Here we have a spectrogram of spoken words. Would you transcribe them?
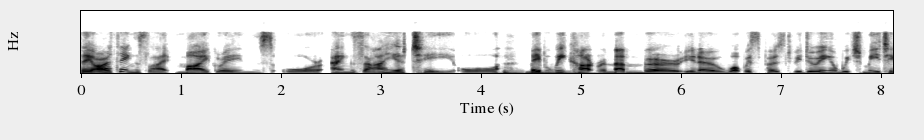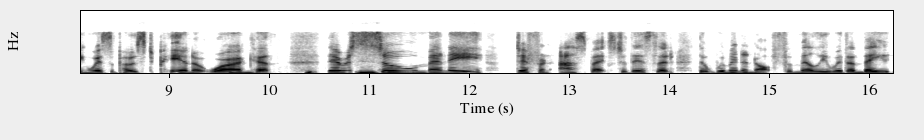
They are things like migraines or anxiety, or mm-hmm. maybe we mm-hmm. can't remember, you know, what we're supposed to be doing and which meeting we're supposed to be in at work. Mm-hmm. And there are mm-hmm. so many different aspects to this that that women are not familiar with and they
